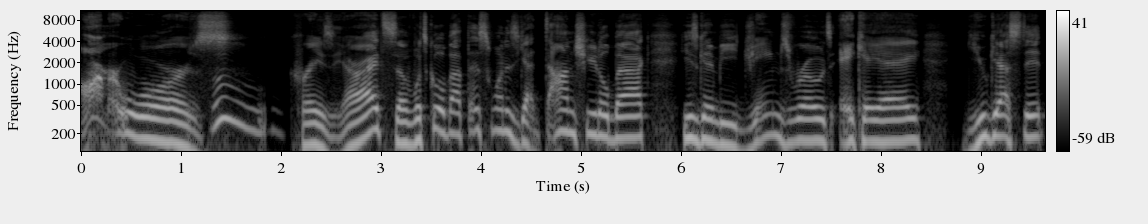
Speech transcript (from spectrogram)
Armor Wars. Ooh. Crazy. All right. So what's cool about this one is you got Don Cheadle back. He's gonna be James Rhodes, aka you guessed it,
